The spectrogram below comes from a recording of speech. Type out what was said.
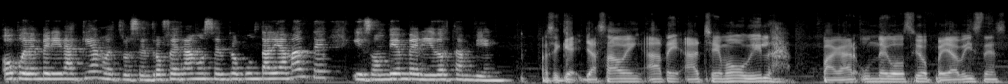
O pueden venir aquí a nuestro Centro Ferran o Centro Punta Diamante y son bienvenidos también. Así que ya saben, ATH Móvil, pagar un negocio, Pay Business,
